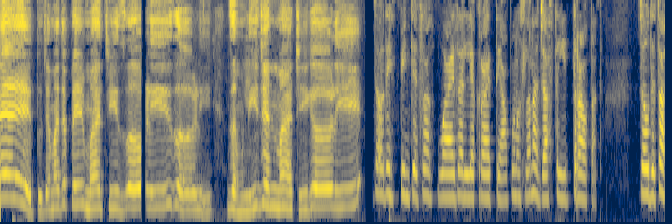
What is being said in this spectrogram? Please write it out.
हे तुझ्या माझ्या प्रेमाची जोडी जोडी. जमली जन्माची गोळी जाऊ दे पिंके चल वाया झाले लेकरं आहेत ते. आपण असलं ना जास्त इत्र होतात. जाऊ दे चल.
